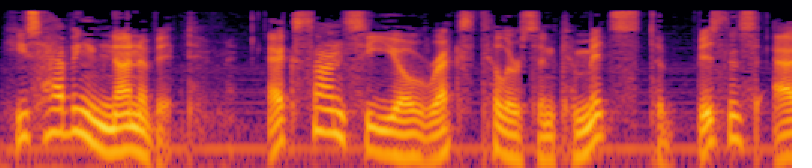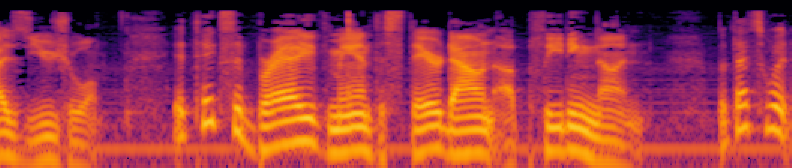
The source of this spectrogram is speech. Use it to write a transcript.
He's having none of it. Exxon CEO Rex Tillerson commits to business as usual. It takes a brave man to stare down a pleading nun. But that's what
